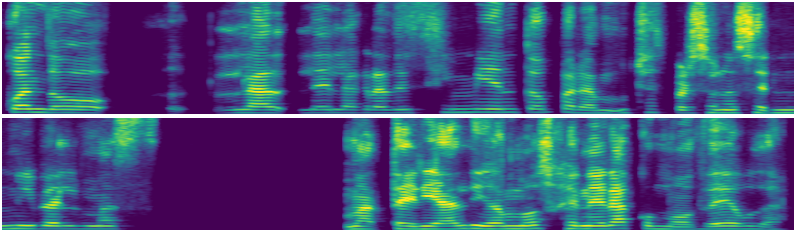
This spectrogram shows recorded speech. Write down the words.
cuando el agradecimiento para muchas personas en un nivel más material, digamos, genera como deuda.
